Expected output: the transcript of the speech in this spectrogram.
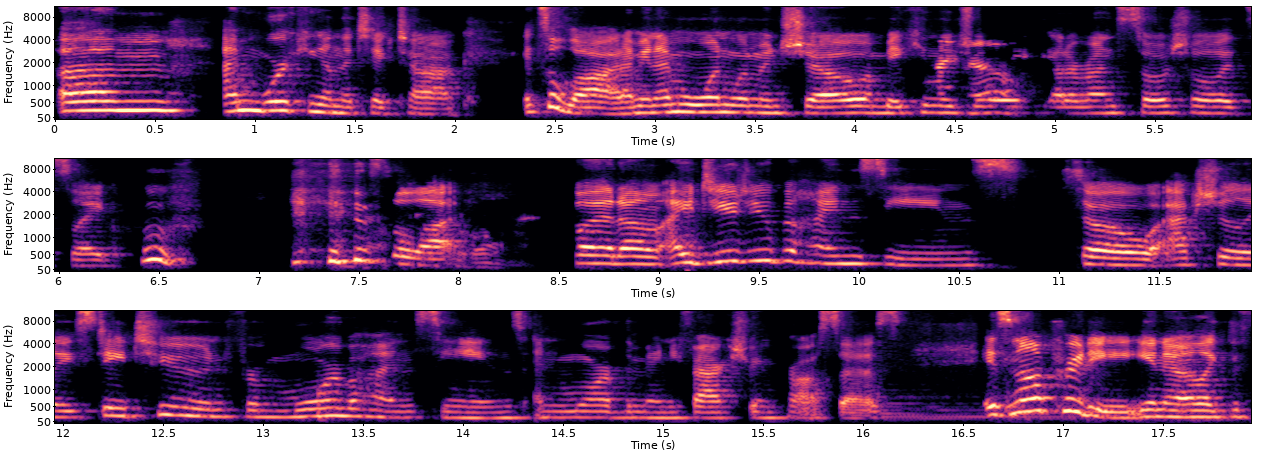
Um, I'm working on the TikTok. It's a lot. I mean, I'm a one woman show. I'm making the know. jewelry, gotta run social. It's like, whew, it's a lot. But um, I do do behind the scenes. So actually, stay tuned for more behind the scenes and more of the manufacturing process. It's not pretty, you know, like the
